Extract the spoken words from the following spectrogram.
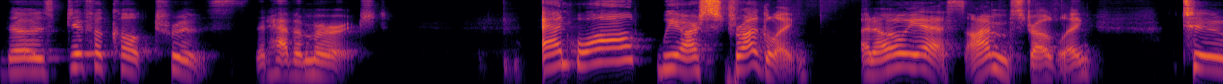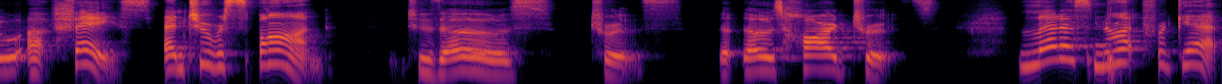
those difficult truths that have emerged. And while we are struggling, and oh, yes, I'm struggling to uh, face and to respond to those truths, th- those hard truths, let us not forget.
